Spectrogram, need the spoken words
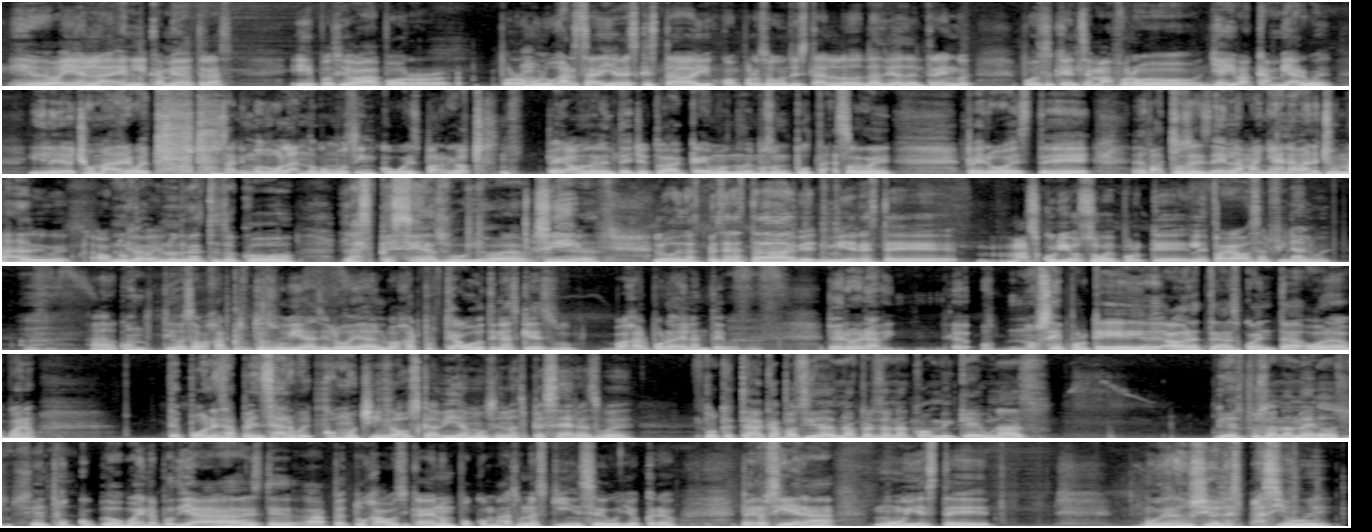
Y yo iba allá en, la, en el camión de atrás y pues iba por, por Rómulo Garza y ya ves que estaba ahí Juan Pablo II y están los- las vías del tren, güey. Pues que el semáforo ya iba a cambiar, güey. Y le dio ocho madre, güey. Salimos volando como cinco güeyes para arriba. Pegamos en el techo y todavía caímos, nos dimos un putazo, güey. Pero este, los vatos en la mañana van hechos madre, güey. ¿Nunca, güey, ¿Nunca te tocó las peceras? Ahora Sí, peceras. lo de las peceras estaba bien, bien, este, más curioso, güey, porque le pagabas al final, güey. Ah, cuando te ibas a bajar, tú te subías y luego ya al bajar, porque te tenías que bajar por adelante, güey. Pero era, eh, no sé por qué, ahora te das cuenta, ahora, bueno, te pones a pensar, güey, cómo chingados cabíamos en las peceras, güey. Porque te da capacidad de una persona combi que unas 10 personas menos, 7. Poco- o bueno, pues ya, este, apetujados y caían un poco más, unas 15, güey, yo creo. Pero sí era muy, este, muy reducido el espacio, güey.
